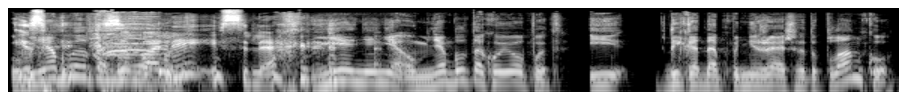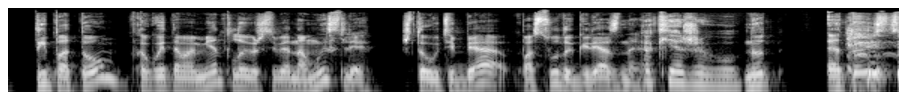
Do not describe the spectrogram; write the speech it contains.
У меня был. Заболей и слях. Не-не-не, у меня был такой опыт. И ты, когда понижаешь эту планку, ты потом в какой-то момент ловишь себя на мысли, что у тебя посуда грязная. Как я живу? Ну, э, то есть,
